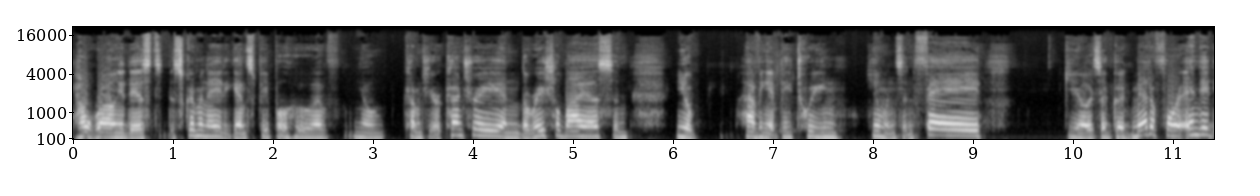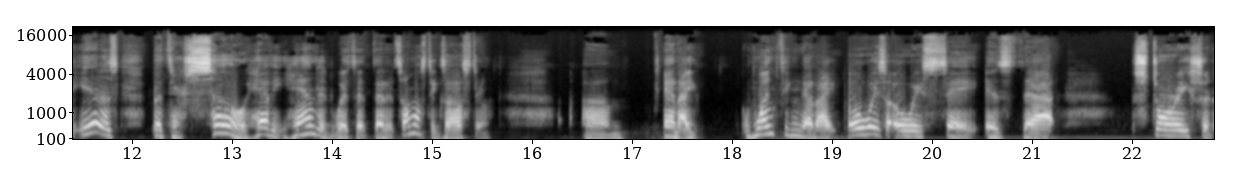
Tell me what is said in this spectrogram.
how wrong it is to discriminate against people who have, you know, come to your country and the racial bias and, you know, having it between humans and fae you know, it's a good metaphor, and it is, but they're so heavy handed with it that it's almost exhausting. Um, and I, one thing that I always, always say is that story should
